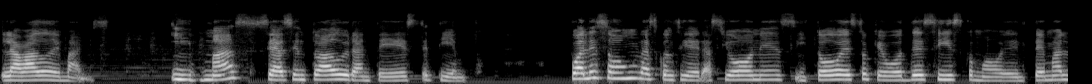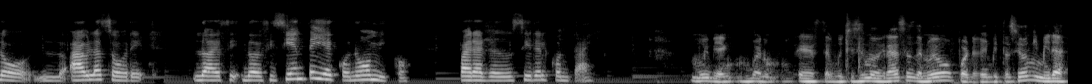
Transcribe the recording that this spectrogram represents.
lavado de manos. Y más se ha acentuado durante este tiempo. ¿Cuáles son las consideraciones y todo esto que vos decís, como el tema lo, habla sobre lo, eficiente y económico para reducir el contagio? Muy bien, bueno, este, muchísimas gracias de nuevo por la invitación y mira,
